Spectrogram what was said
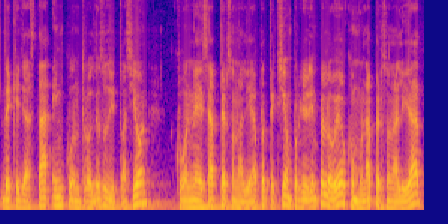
de que ya está en control de su situación con esa personalidad de protección. Porque yo siempre lo veo como una personalidad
